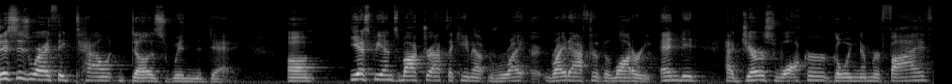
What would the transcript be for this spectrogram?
this is where I think talent does win the day. Um, ESPN's mock draft that came out right right after the lottery ended had Jarace Walker going number five.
